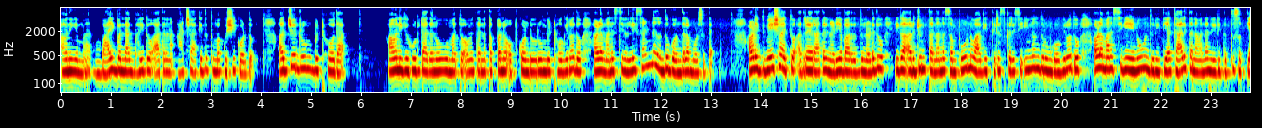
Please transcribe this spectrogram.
ಅವನಿಗೆ ಮ, ಬಾಯಿಗೆ ಬಂದಾಗ ಬೈದು ಆತನನ್ನು ಆಚೆ ಹಾಕಿದ್ದು ತುಂಬ ಖುಷಿ ಕೊಡ್ತು. ಅರ್ಜುನ್ ರೂಮ್ ಬಿಟ್ಟು ಹೋದ ಅವನಿಗೆ ಉಂಟಾದ ನೋವು ಮತ್ತು ಅವನು ತನ್ನ ತಪ್ಪನ್ನು ಒಪ್ಕೊಂಡು ರೂಮ್ ಬಿಟ್ಟು ಹೋಗಿರೋದು ಅವಳ ಮನಸ್ಸಿನಲ್ಲಿ ಸಣ್ಣದೊಂದು ಗೊಂದಲ ಮೂಡಿಸುತ್ತೆ. ಅವಳಿಗೆ ದ್ವೇಷ ಇತ್ತು ಆದರೆ ರಾತ್ರಿ ನಡೆಯಬಾರದದ್ದು ನಡೆದು ಈಗ ಅರ್ಜುನ್ ತನ್ನನ್ನು ಸಂಪೂರ್ಣವಾಗಿ ತಿರಸ್ಕರಿಸಿ ಇನ್ನೊಂದು ರೂಮ್ಗೆ ಹೋಗಿರೋದು ಅವಳ ಮನಸ್ಸಿಗೆ ಏನೋ ಒಂದು ರೀತಿಯ ಖಾಲಿತನವನ್ನು ನೀಡಿದ್ದದ್ದು ಸತ್ಯ.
